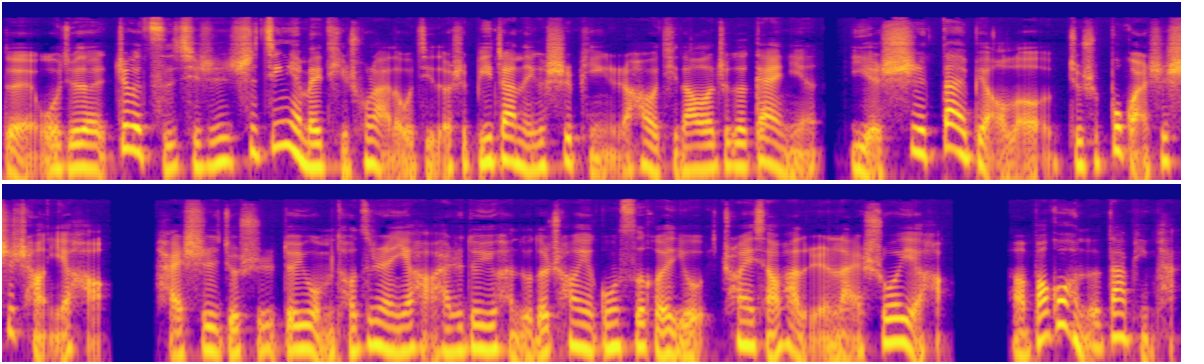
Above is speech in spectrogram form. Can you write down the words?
对，我觉得这个词其实是今年被提出来的，我记得是 B 站的一个视频，然后提到了这个概念，也是代表了就是不管是市场也好，还是就是对于我们投资人也好，还是对于很多的创业公司和有创业想法的人来说也好，啊，包括很多大品牌，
